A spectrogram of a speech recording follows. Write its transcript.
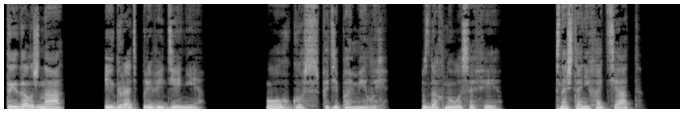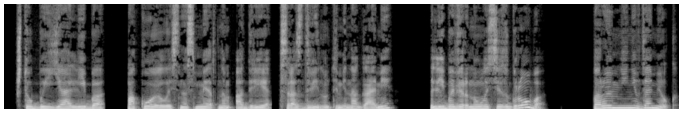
Ты должна играть привидение. «Ох, Господи, помилуй», — вздохнула София. «Значит, они хотят, чтобы я либо покоилась на смертном одре с раздвинутыми ногами, либо вернулась из гроба? Порой мне невдомек,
